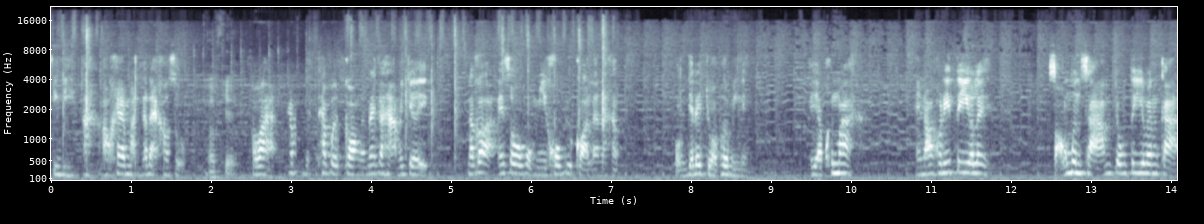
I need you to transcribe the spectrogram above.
จริงดิอะเอาแค่มันก็ได้เข้าสู่โอเค เพราะว่าถ้าถ้าเปิดกล่องแล้วแม่งก็หาไม่เจออีก แล้วก็ในโซผมมีครบอยู่ก่อนแล้วนะครับ ผมจะได้จั่วเพิ่มอีกหนึ่งขยับขึ้นมาให้น้องคนนี้ตีกันเลยสองหมื่นสามจงตีบรรกาศ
